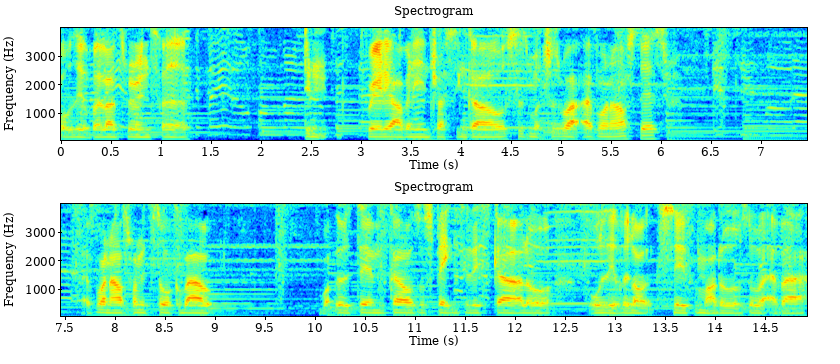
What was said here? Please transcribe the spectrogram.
all the other lads were into. Didn't really have any interest in girls as much as what everyone else did. Everyone else wanted to talk about what they was doing with girls or speaking to this girl or all the other like supermodels or whatever.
